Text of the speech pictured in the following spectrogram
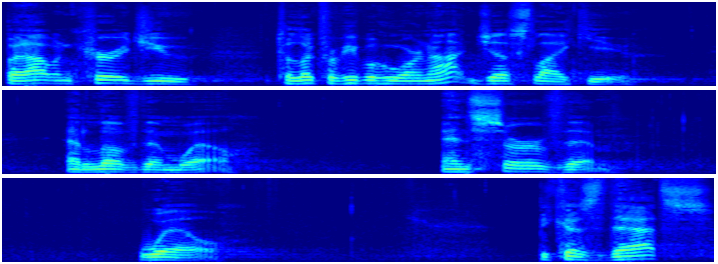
But I would encourage you to look for people who are not just like you and love them well and serve them well. Because that's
